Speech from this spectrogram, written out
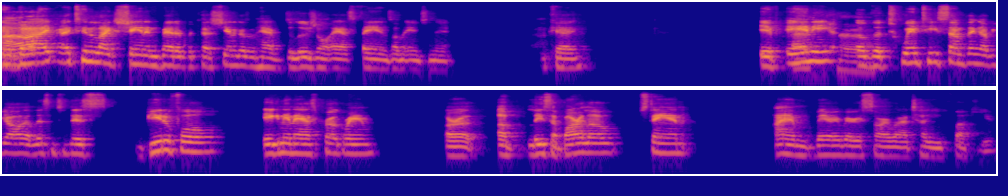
yeah, but uh, I, I tend to like Shannon better because Shannon doesn't have delusional ass fans on the internet. Okay. If any of the 20 something of y'all that listen to this beautiful, ignorant ass program or a Lisa Barlow stan, I am very, very sorry when I tell you fuck you.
